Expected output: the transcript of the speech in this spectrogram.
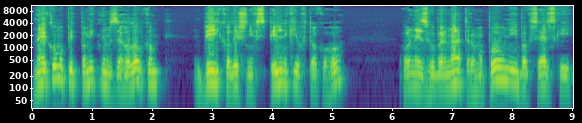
на якому під помітним заголовком бій колишніх спільників хто кого, вони з губернатором у повній боксерській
